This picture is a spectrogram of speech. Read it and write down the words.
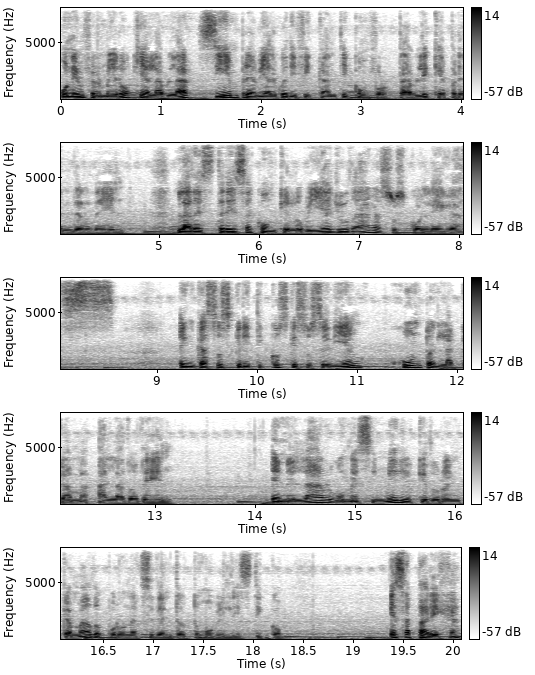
un enfermero que al hablar siempre había algo edificante y confortable que aprender de él, la destreza con que lo veía ayudar a sus colegas en casos críticos que sucedían junto en la cama al lado de él, en el largo mes y medio que duró encamado por un accidente automovilístico. Esa pareja,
